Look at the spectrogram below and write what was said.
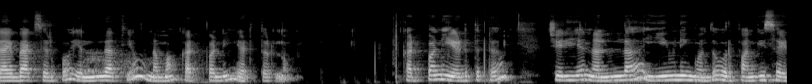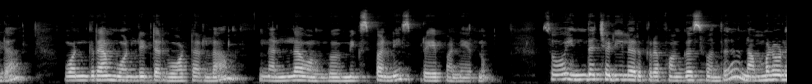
டைபேக்ஸ் இருக்கோ எல்லாத்தையும் நம்ம கட் பண்ணி எடுத்துடணும். கட் பண்ணி எடுத்துட்டு செடியை நல்லா ஈவினிங் வந்து ஒரு ஃபங்கிசைடை ஒன் கிராம் ஒன் லிட்டர் வாட்டரில் நல்லா உங்கள் மிக்ஸ் பண்ணி ஸ்ப்ரே பண்ணிடணும். ஸோ இந்த செடியில் இருக்கிற ஃபங்கஸ் வந்து நம்மளோட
